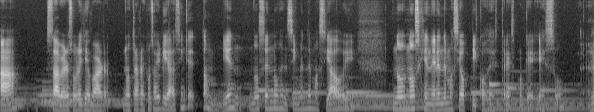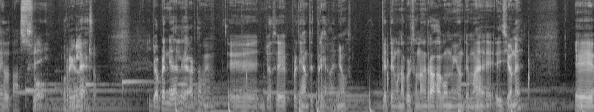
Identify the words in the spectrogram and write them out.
a saber sobrellevar nuestras responsabilidades sin que también no se nos encimen demasiado y no nos generen demasiados picos de estrés porque eso me Eso- pasó sí, horrible. mucho. Yo aprendí a delegar también. Eh, yo hace prácticamente tres años que tengo una persona que trabaja conmigo en temas de ediciones. Eh,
